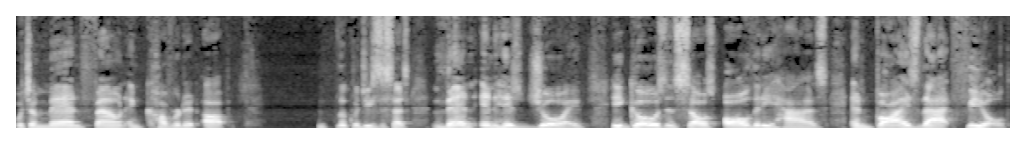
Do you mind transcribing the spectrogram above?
which a man found and covered it up look what Jesus says. Then in his joy, he goes and sells all that he has and buys that field.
